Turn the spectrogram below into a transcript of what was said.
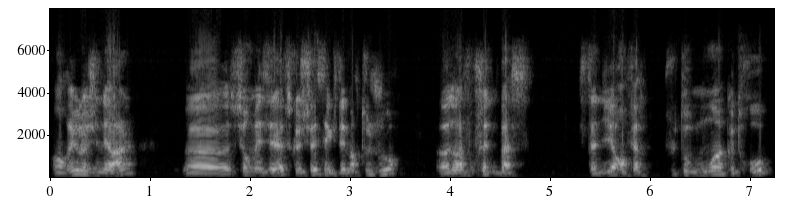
En règle générale, euh, sur mes élèves, ce que je fais, c'est que je démarre toujours euh, dans la fourchette basse. C'est-à-dire en faire plutôt moins que trop.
